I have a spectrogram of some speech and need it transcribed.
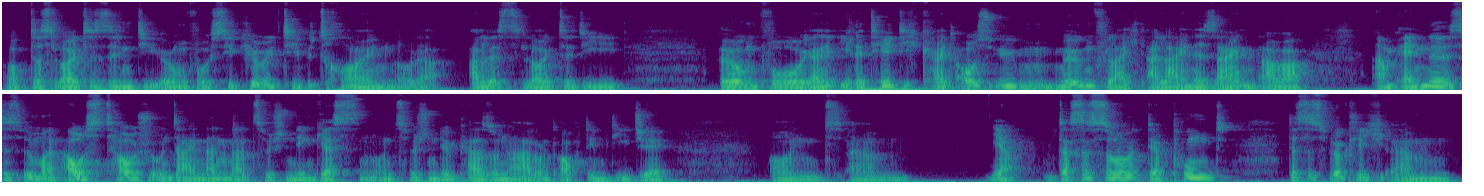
ob das Leute sind, die irgendwo Security betreuen oder alles Leute, die irgendwo ja, ihre Tätigkeit ausüben, mögen vielleicht alleine sein, aber am Ende ist es immer ein Austausch untereinander zwischen den Gästen und zwischen dem Personal und auch dem DJ. Und ähm, ja, das ist so der Punkt, dass es wirklich ähm,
